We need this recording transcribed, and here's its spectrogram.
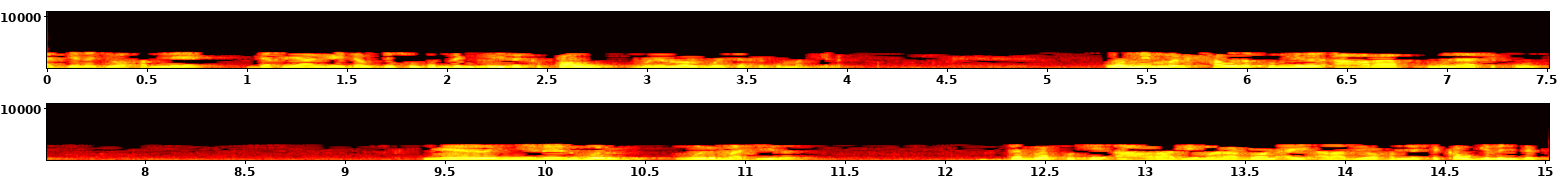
àjjana joo xam ne dex yaa ngay daw ca suufam dañ koy dëkk faw mu ne loolu mooy texe gu mag gi nag wa min man xawlakum min al arab munafiqun nee na ñi leen wër wër madina te bokk ci arab yi maanaam doon ay arab yoo xam ne ci kaw gi lañ dëkk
